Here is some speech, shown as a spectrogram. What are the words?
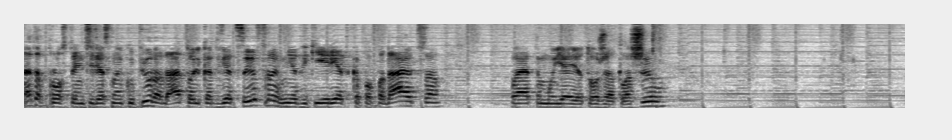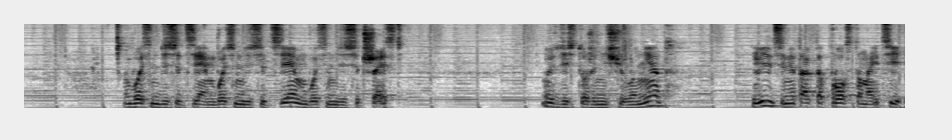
Это просто интересная купюра, да, только две цифры, мне такие редко попадаются, поэтому я ее тоже отложил. 87, 87, 86. Ну, здесь тоже ничего нет. Видите, не так-то просто найти.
